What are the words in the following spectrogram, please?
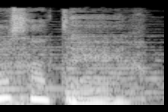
France Inter.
